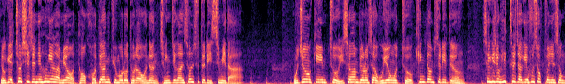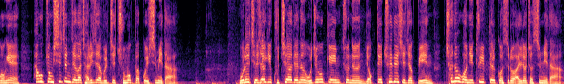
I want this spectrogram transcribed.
여기에 첫 시즌이 흥행하며 더 거대한 규모로 돌아오는 쟁쟁한 선수들이 있습니다. 오징어 게임 2, 이상한 변호사 우영우 2, 킹덤 3 등 세계적 히트작의 후속편이 성공해 한국형 시즌제가 자리 잡을지 주목받고 있습니다. 올해 제작이 구체화되는 오징어 게임 2는 역대 최대 제작비인 천억 원이 투입될 것으로 알려졌습니다.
